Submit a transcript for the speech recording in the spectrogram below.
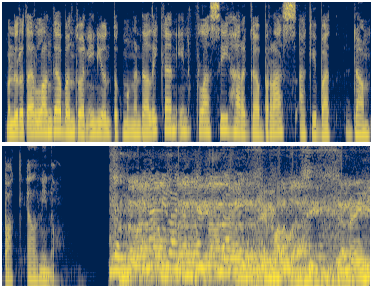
Menurut Erlangga, bantuan ini untuk mengendalikan inflasi harga beras akibat dampak El Nino. Setelah enam bulan kita akan evaluasi karena ini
